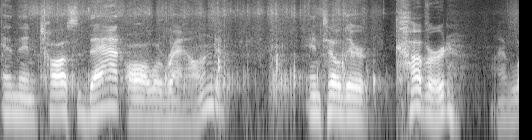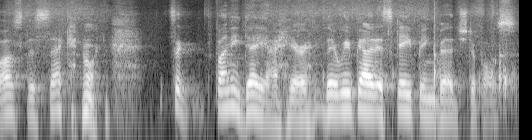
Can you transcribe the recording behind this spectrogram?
and then toss that all around until they're covered. I've lost the second one. It's a funny day I hear. There we've got escaping vegetables.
